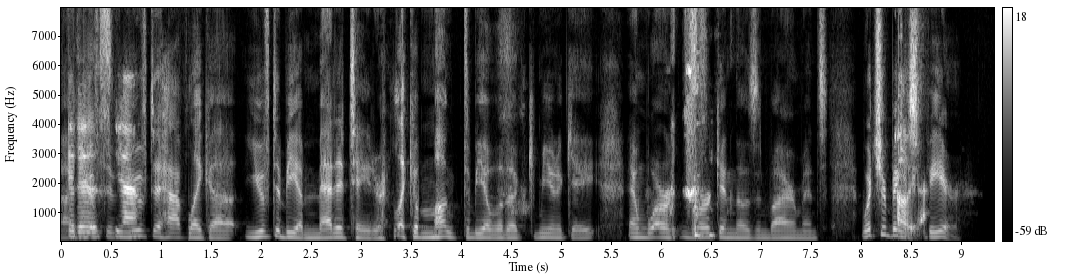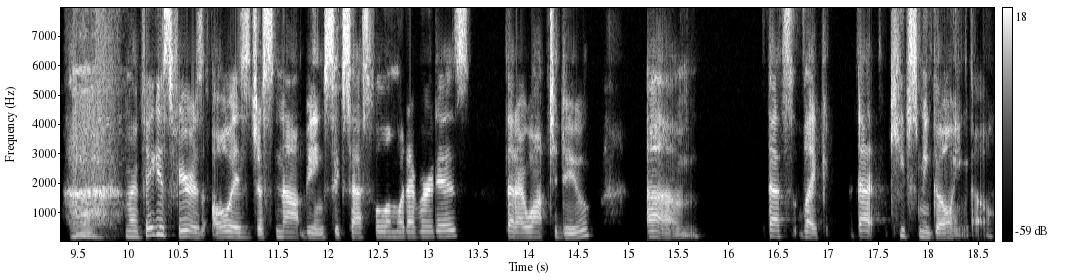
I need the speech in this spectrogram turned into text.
Uh, It have to- yeah. You have to have like a you have to be a meditator, like a monk, to be able to communicate and work work in those environments. What's your biggest Oh, yeah. fear? my biggest fear is always just not being successful in whatever it is that I want to do. Um, that's like that keeps me going though.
